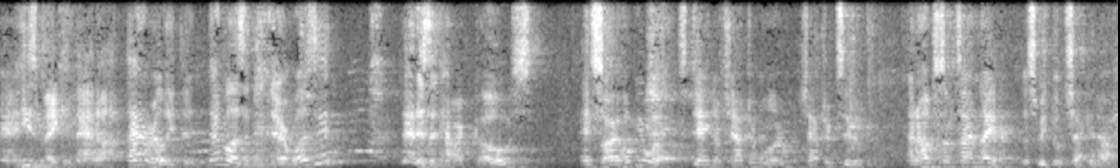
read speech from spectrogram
man, he's making that up. That really didn't, that wasn't in there, was it? That isn't how it goes. And so I hope you will. It's Daniel chapter 1, chapter 2, and I hope sometime later this week you'll check it out.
